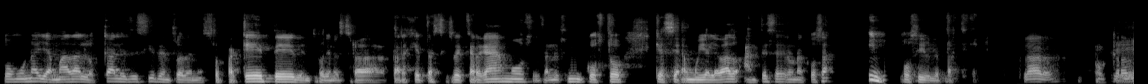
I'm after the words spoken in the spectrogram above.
como una llamada local, es decir, dentro de nuestro paquete, dentro de nuestra tarjeta si recargamos, o sea, no es un costo que sea muy elevado. Antes era una cosa imposible prácticamente. Claro. Ok. Claro.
